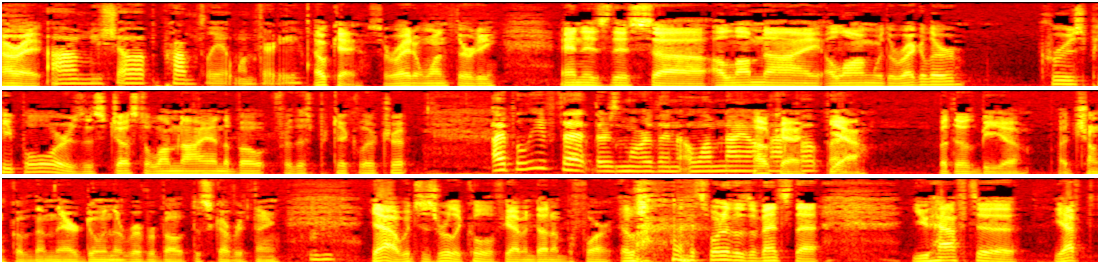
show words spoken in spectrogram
All right. Um, you show up promptly at 1.30. Okay, so right at 1.30. And is this uh, alumni along with the regular cruise people, or is this just alumni on the boat for this particular trip? I believe that there's more than alumni on okay. that boat. But yeah, but there'll be a a chunk of them there doing the riverboat discovery thing. Mm-hmm. Yeah, which is really cool if you haven't done it before. it's one of those events that you have to you have to,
